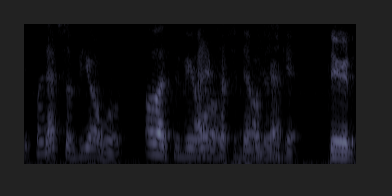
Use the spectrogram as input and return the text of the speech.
You played? that's the VR worlds. oh, that's a VR. World. I didn't World. touch the demo okay. disc yet. Dude,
